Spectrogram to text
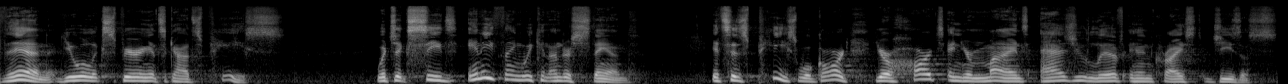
then you will experience God's peace, which exceeds anything we can understand. It's says, peace will guard your hearts and your minds as you live in Christ Jesus.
